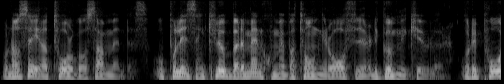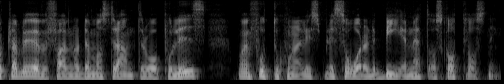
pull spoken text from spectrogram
Och de säger att tårgas användes. Och polisen klubbade människor med batonger och avfyrade gummikulor. Och reportrar blev överfallna av demonstranter och av polis och en fotojournalist blev sårad i benet av skottlossning.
